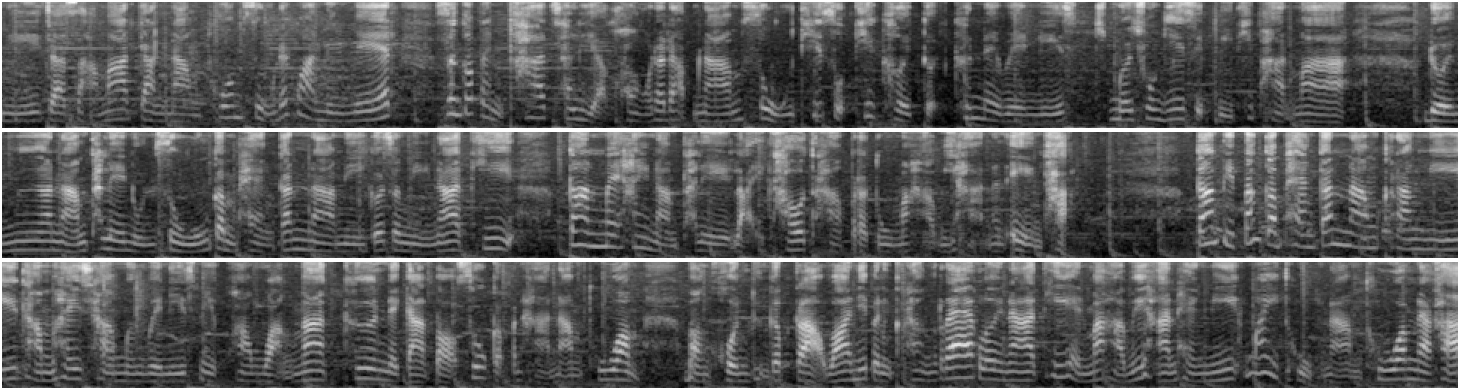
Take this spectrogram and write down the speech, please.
ำนี้จะสามารถกันน้ำท่วมสูงได้กว่า 1 เมตร ซึ่งก็เป็นค่าเฉลี่ยของระดับน้ำสูงที่สุดที่เคยเกิดขึ้นในเวนิสเมื่อช่วง 20 ปีที่ผ่านมา โดยเมื่อน้ำทะเลหนุนสูงกำแพงกั้นน้ำนี้ก็จะมีหน้าที่กั้นไม่ให้น้ำทะเลไหลเข้าทางประตูมหาวิหารนั่นเองค่ะ การติดตั้งกำแพงกั้นน้ำครั้งนี้ทำให้ชาวเมืองเวนิสมีความหวังมากขึ้นในการต่อสู้กับปัญหาน้ำท่วม บางคนถึงกับกล่าวว่านี่เป็นครั้งแรกเลยนะ ที่เห็นมหาวิหารแห่งนี้ไม่ถูกน้ำท่วมนะคะ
